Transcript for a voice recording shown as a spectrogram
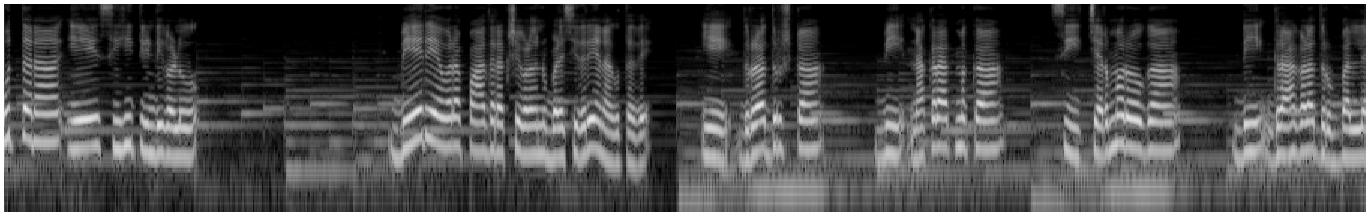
ಉತ್ತರ, ಎ, ಸಿಹಿ ತಿಂಡಿಗಳು. ಬೇರೆಯವರ ಪಾದರಕ್ಷೆಗಳನ್ನು ಬಳಸಿದರೆ ಏನಾಗುತ್ತದೆ? ಎ, ದುರದೃಷ್ಟ. ಬಿ, ನಕಾರಾತ್ಮಕ. ಸಿ ಚರ್ಮ ರೋಗ ಡಿ ಗ್ರಹಗಳ ದುರ್ಬಲ್ಯ.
